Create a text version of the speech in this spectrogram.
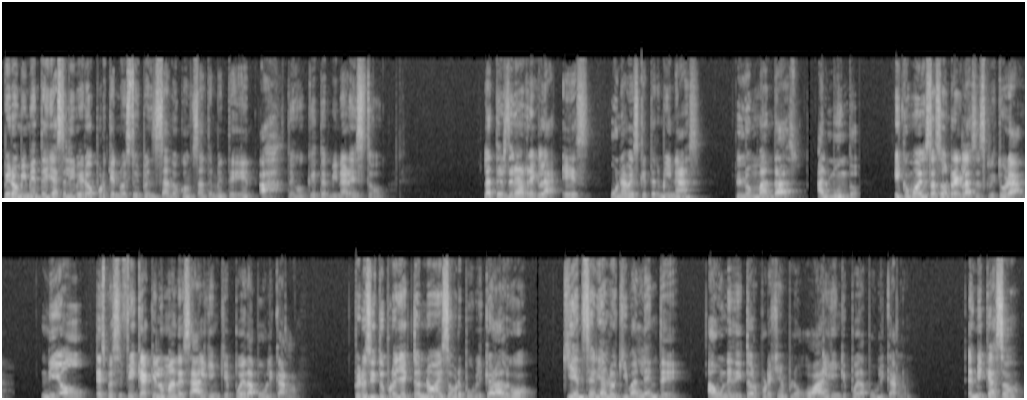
Pero mi mente ya se liberó porque no estoy pensando constantemente en, ah, tengo que terminar esto. La tercera regla es, una vez que terminas, lo mandas al mundo. Y como estas son reglas de escritura, Neil especifica que lo mandes a alguien que pueda publicarlo. Pero si tu proyecto no es sobre publicar algo, ¿quién sería lo equivalente a un editor, por ejemplo, o a alguien que pueda publicarlo? En mi caso,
